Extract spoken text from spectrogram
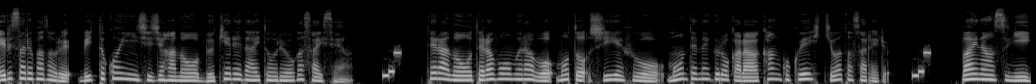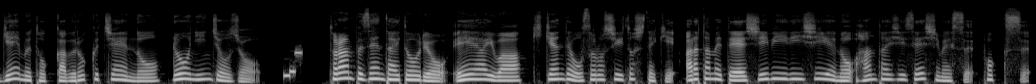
エルサルバドルビットコイン支持派のブケレ大統領が再選。テラのテラフォームラボ元 CFO モンテネグロから韓国へ引き渡される。バイナンスにゲーム特化ブロックチェーンのローニン上場。トランプ前大統領 AI は危険で恐ろしいと指摘。改めて CBDC への反対姿勢示す FOX。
